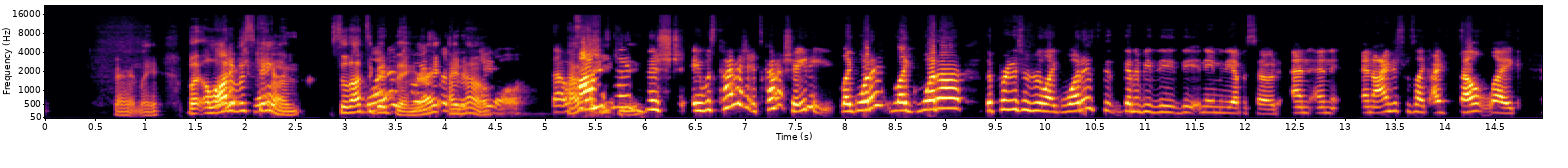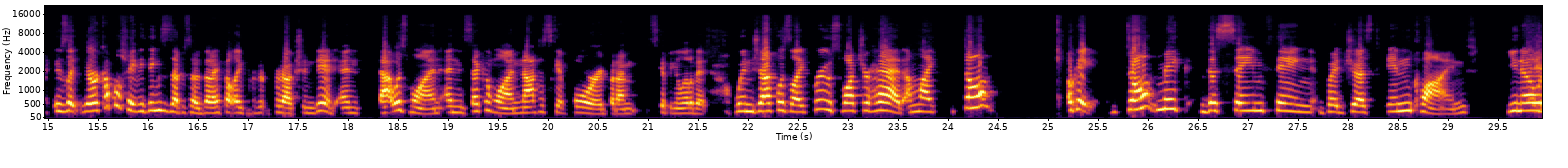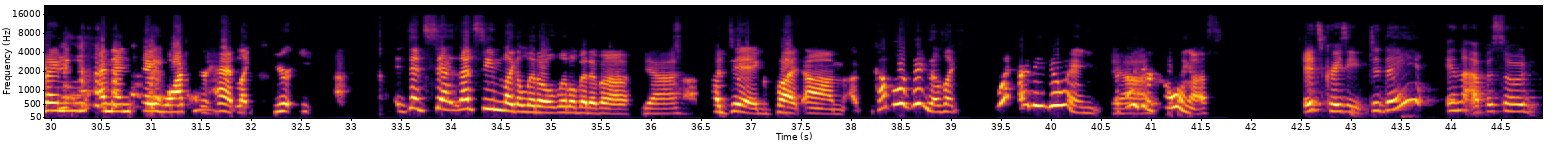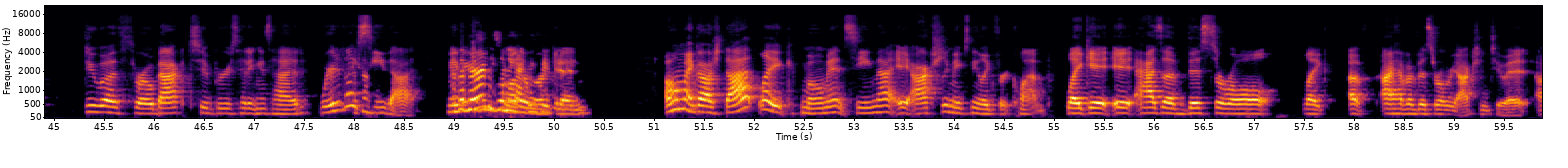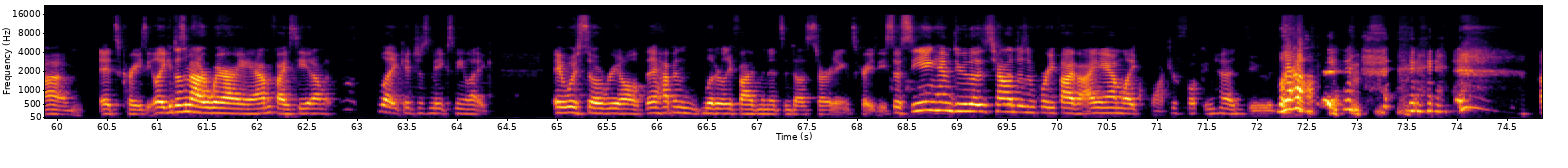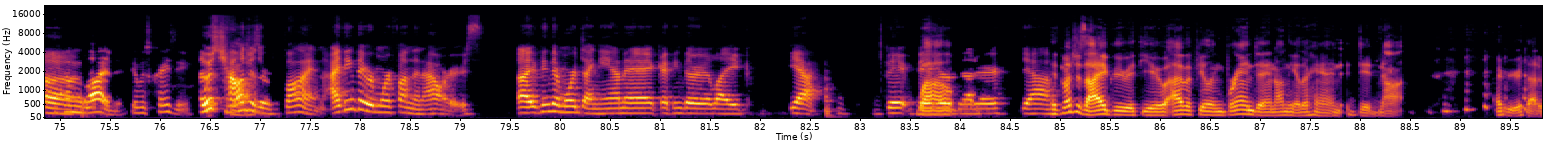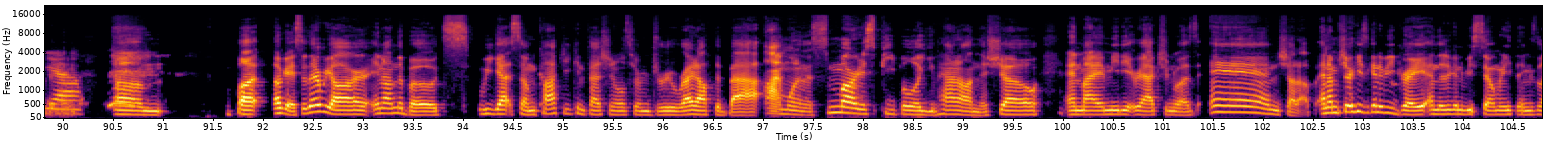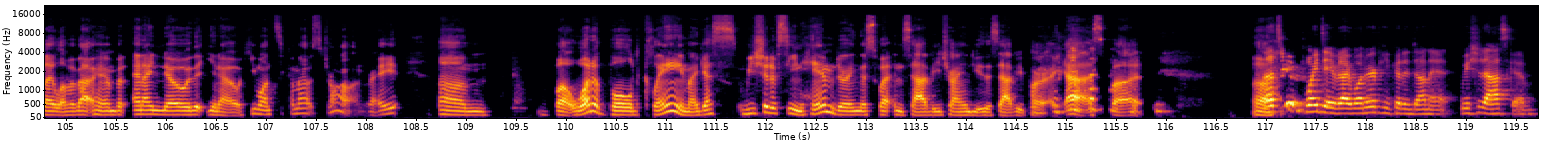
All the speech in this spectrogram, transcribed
apparently, but a lot What of a us choice. can. So that's a What good thing, right? I know. title. That was honestly this sh- it was kind of it's kind of shady like what it like what uh the producers were like what is going to be the the name of the episode and and and i just was like i felt like it was like there were a couple shady things this episode that i felt like pr- production did and that was one and the second one not to skip forward but i'm skipping a little bit when jeff was like bruce watch your head i'm like don't okay don't make the same thing but just inclined you know what i mean and then say watch your head like you're that said that seemed like a little little bit of a yeah. a dig, but um, a couple of things I was like, what are they doing? I feel like Yeah. they're trolling us. It's crazy. Did they in the episode do a throwback to Bruce hitting his head? Where did I see that? the it was very beginning, I think they did. Oh my gosh, that like moment, seeing that, it actually makes me like for Clemp. Like it it has a visceral, like a, I have a visceral reaction to it. Um, it's crazy. Like it doesn't matter where I am. If I see it, I'm like, like it just makes me like it was so real. That happened literally five minutes into us starting. It's crazy. So seeing him do those challenges in 45, I am like, watch your fucking head, dude. Yeah. Like- the uh, mud. It was crazy. those challenges are fun. I think they were more fun than ours. I think they're more dynamic. I think they're like, yeah, big, bigger, Wow. better. Yeah. As much as I agree with you, I have a feeling Brandon, on the other hand, did not agree with that opinion. Yeah. Um, but okay, so there we are, in on the boats. We get some cocky confessionals from Drew right off the bat. I'm one of the smartest people you've had on the show, and my immediate reaction was, "And shut up." And I'm sure he's going to be great, and there's going to be so many things that I love about him. But and I know that you know he wants to come out strong, right? Um, but what a bold claim! I guess we should have seen him during the sweat and savvy try and do the savvy part. I guess, but uh, That's a good point, David. I wonder if he could have done it. We should ask him.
